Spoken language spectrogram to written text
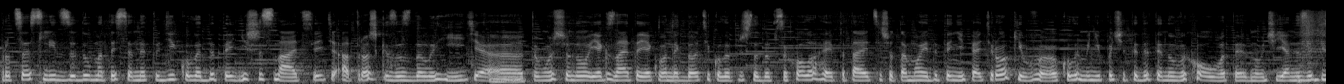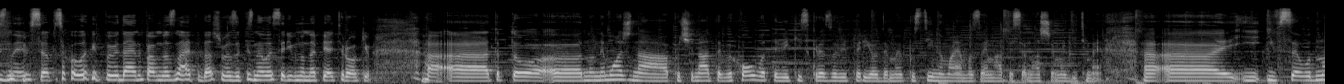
про це слід задуматися не тоді, коли дитині 16, а трошки заздалегідь. Е, Тому що, ну, як знаєте, як в анекдоті, коли прийшли до психолога і питаються, що там моїй дитині 5 років, е, коли мені почати дитину виховувати, ну чи я не запізнився. Психолог відповідає, напевно, знаєте, да, що ви запізнилися рівно на 5 років. А, тобто, ну не можна починати виховувати в якісь кризові періоди. Ми постійно маємо займатися нашими дітьми. І, і все одно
